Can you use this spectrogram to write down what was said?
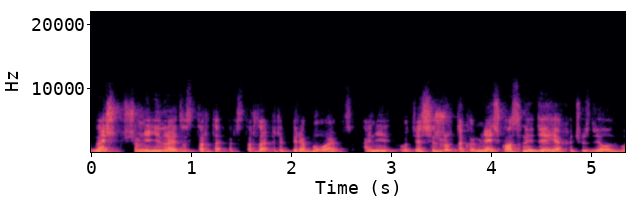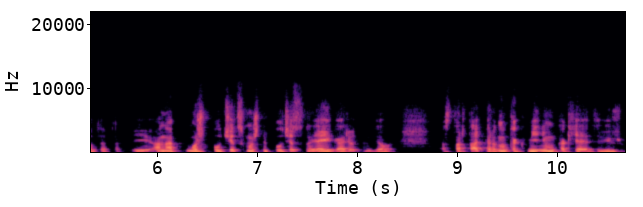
знаешь, в чем мне не нравится стартапер? Стартаперы переобуваются. Они, вот я сижу такой, у меня есть классная идея, я хочу сделать вот это. И она может получиться, может не получиться, но я и горю там делаю. А стартапер, ну, как минимум, как я это вижу.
